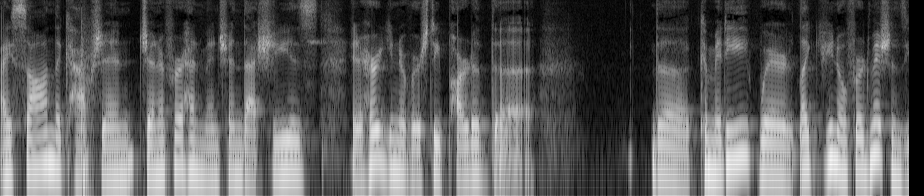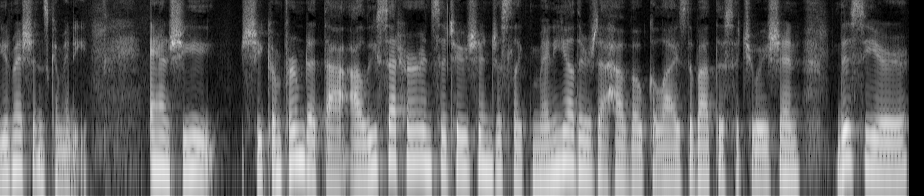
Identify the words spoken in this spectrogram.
I saw in the caption Jennifer had mentioned that she is at her university part of the the committee where like you know for admissions the admissions committee and she she confirmed that, at least at her institution, just like many others that have vocalized about the situation this year,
